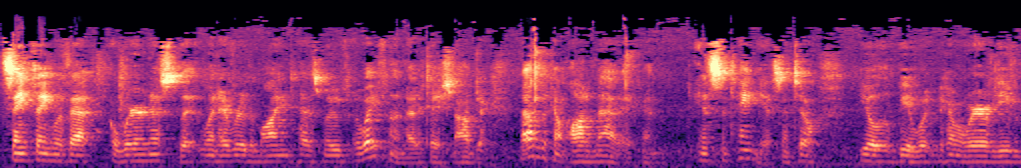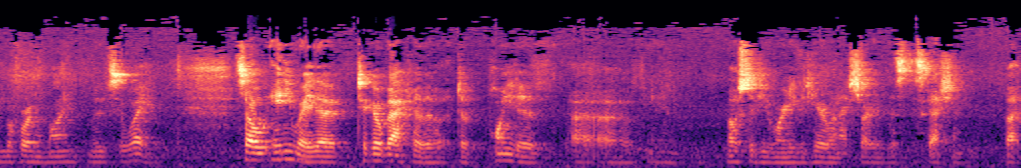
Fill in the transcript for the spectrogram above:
Same thing with that awareness that whenever the mind has moved away from the meditation object, that'll become automatic and instantaneous until you'll be become aware of it even before the mind moves away. So anyway, the, to go back to the, point of, uh, most of you weren't even here when I started this discussion, but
